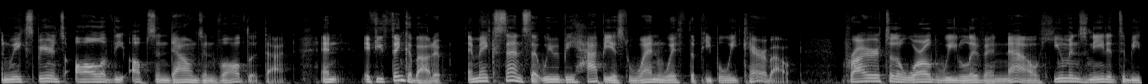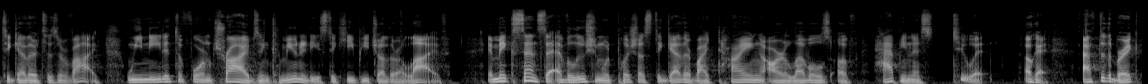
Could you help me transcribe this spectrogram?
and we experience all of the ups and downs involved with that. And if you think about it, it makes sense that we would be happiest when with the people we care about. Prior to the world we live in now, humans needed to be together to survive. We needed to form tribes and communities to keep each other alive. It makes sense that evolution would push us together by tying our levels of happiness to it. Okay, after the break,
